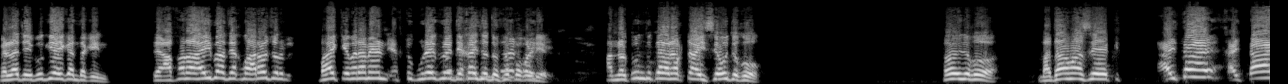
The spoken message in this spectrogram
মেলা যাইব কি আইকান থাকিন। আপনারা আইবা দেখব আরও ভাই ক্যামেরাম্যান একটু ঘুরে ঘুরে দেখাই যে দর্শক সকল আর নতুন দোকান আর একটা আইছে ওই দেখো ওই দেখো বাদাম আছে আইতাই খাইতাই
